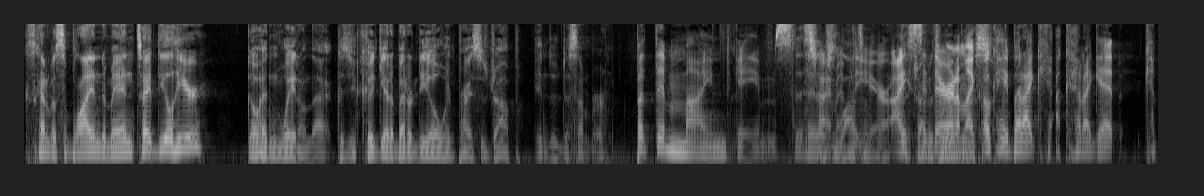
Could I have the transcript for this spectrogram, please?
it's kind of a supply and demand type deal here, go ahead and wait on that because you could get a better deal when prices drop into December. But the mind games this There's time of the year. them. I sit there and I'm like, okay, but I can I get can,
